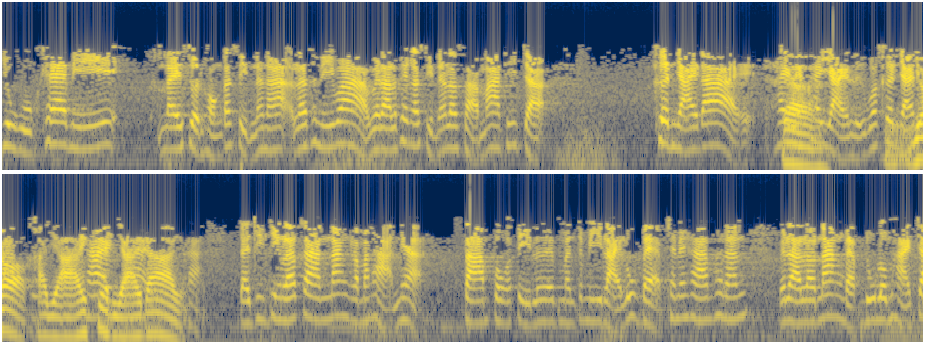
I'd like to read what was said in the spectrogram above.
อยู่แค่นี้ในส่วนของกสินนะนะแล้วทีนี้ว่าเวลาเราเพ่งกสินเนี่ยเราสามารถที่จะเคลื่อนย้ายได้ ให้เล็กให้ใหญ่หรือว่าเคลื่อนย้ายย่อตมขยายใช่เคลื่อนย้ายได้ใช่ค่ะ แต่จริง ๆ แล้วการนั่งกรรมฐานเนี่ยตามปกติเลยมันจะมีหลายรูปแบบใช่ไหมคะ เพราะฉะนั้นเวลาเรานั่งแบบดูลมหายใจ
